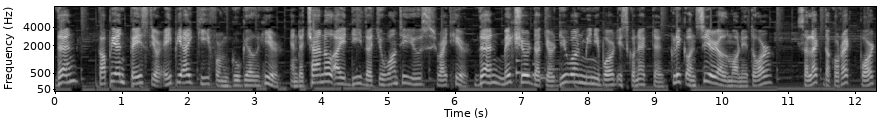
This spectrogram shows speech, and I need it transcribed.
then copy and paste your API key from Google here and the channel ID that you want to use right here. Then make sure that your D1 mini board is connected. Click on serial monitor, select the correct port,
